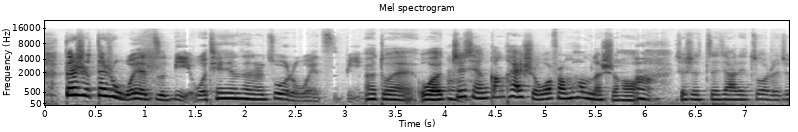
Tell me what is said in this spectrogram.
但是但是我也自闭，我天天在那儿坐着，我也自闭。啊，对我之前刚开始 work from home 的时候，就是在家里坐着，就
